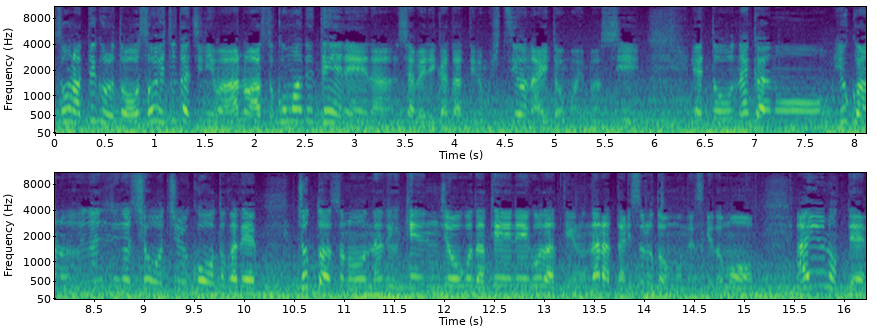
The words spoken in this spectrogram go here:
そうなってくると、そういう人たちには、あの、あそこまで丁寧な喋り方っていうのも必要ないと思いますし、えっと、なんかあの、よくあの、小中高とかで、ちょっとはその、なんていうか、謙譲語だ、丁寧語だっていうのを習ったりすると思うんですけども、ああいうのって、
